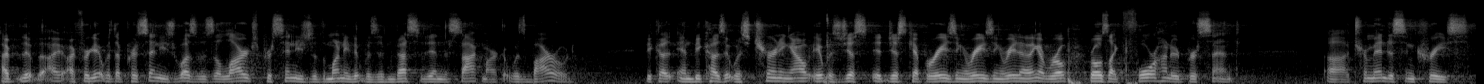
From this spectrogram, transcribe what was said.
I, I forget what the percentage was. It was a large percentage of the money that was invested in the stock market was borrowed. Because, and because it was churning out, it was just, it just kept raising, raising, raising. I think it ro- rose like 400%. Uh, tremendous increase.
